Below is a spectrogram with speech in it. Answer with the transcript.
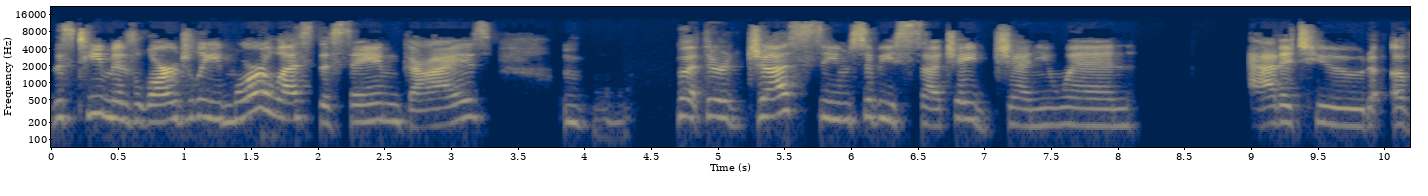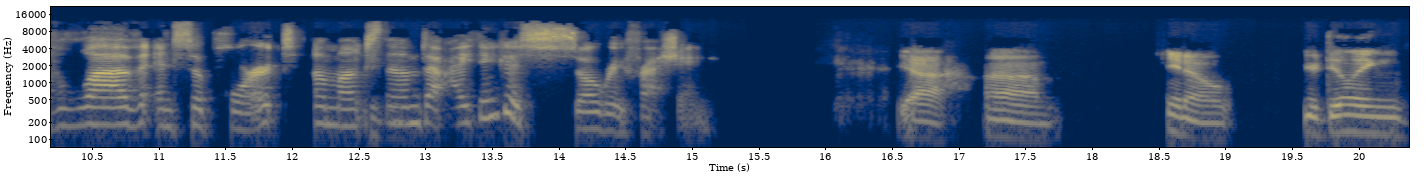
This team is largely more or less the same guys, but there just seems to be such a genuine attitude of love and support amongst mm-hmm. them that I think is so refreshing. Yeah. Um, you know, you're dealing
